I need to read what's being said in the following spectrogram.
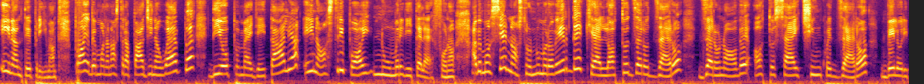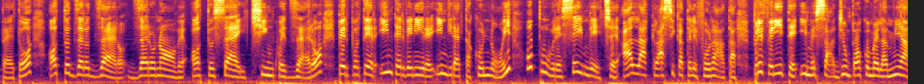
in anteprima. Poi abbiamo la nostra pagina web di Hope Media Italia e i nostri poi numeri di telefono. Abbiamo sia il nostro numero verde che è l'800 09 8650, ve lo ripeto, 800 09 8650 per poter intervenire in diretta con noi oppure se invece alla classica telefonata preferite i messaggi un po' come la mia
